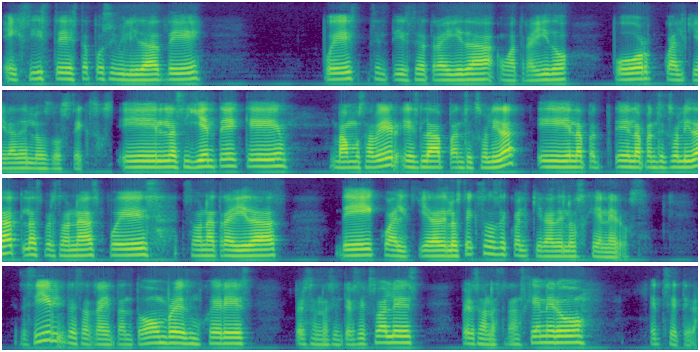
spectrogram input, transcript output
existe esta posibilidad de pues sentirse atraída o atraído por cualquiera de los dos sexos. Eh, la siguiente que vamos a ver es la pansexualidad. Eh, en, la, en la pansexualidad las personas pues son atraídas de cualquiera de los sexos, de cualquiera de los géneros. Es decir, les atraen tanto hombres, mujeres, personas intersexuales, personas transgénero, etc.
